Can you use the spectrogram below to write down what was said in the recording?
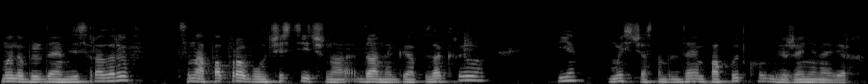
Мы наблюдаем здесь разрыв. Цена попробовала частично данный гэп закрыла. И мы сейчас наблюдаем попытку движения наверх.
